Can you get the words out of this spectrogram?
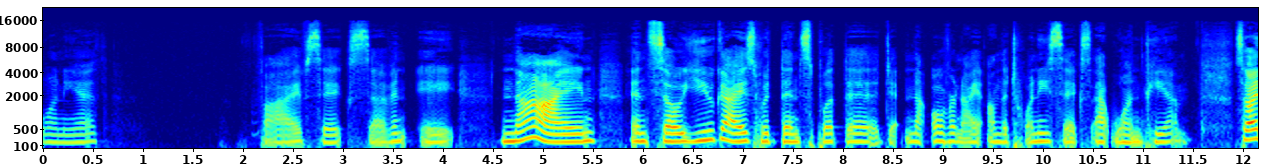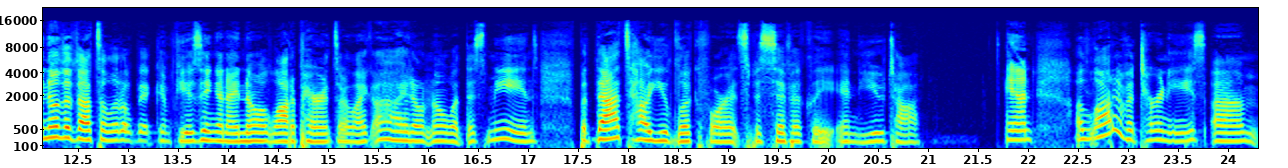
20th, 5, 6, 7, 8, 9. And so you guys would then split the overnight on the 26th at 1 p.m. So I know that that's a little bit confusing, and I know a lot of parents are like, oh, I don't know what this means. But that's how you look for it specifically in Utah. And a lot of attorneys um,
